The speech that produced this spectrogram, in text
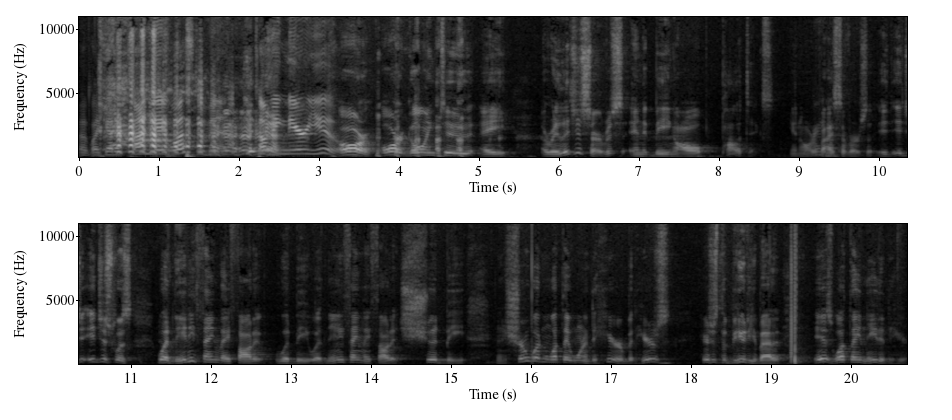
Uh, like at a Kanye West event coming near you. Or, or going to a, a religious service and it being all politics, you know, or Right. vice versa. It, it, it just was, wasn't anything they thought it would be, wasn't anything they thought it should be. And it sure wasn't what they wanted to hear, but here's, here's the beauty about it, is what they needed to hear.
